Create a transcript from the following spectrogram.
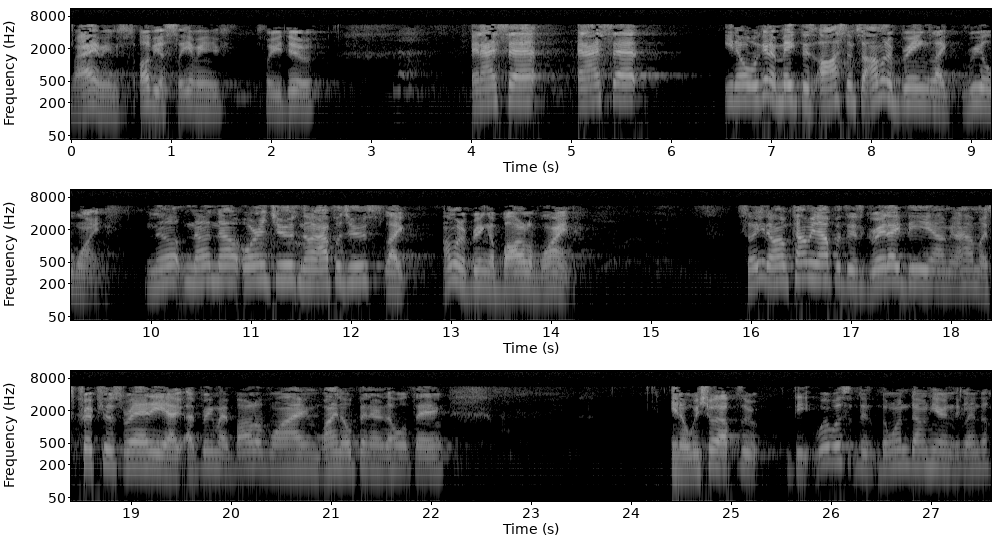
Right? I mean, obviously, I mean, that's what you do. And I said, and I said, you know, we're gonna make this awesome. So I'm gonna bring like real wine. No, no, no orange juice, no apple juice. Like I'm gonna bring a bottle of wine. So you know, I'm coming up with this great idea. I mean, I have my scriptures ready. I, I bring my bottle of wine, wine opener, the whole thing. You know, we show up to the where was the the one down here in the Glendale?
